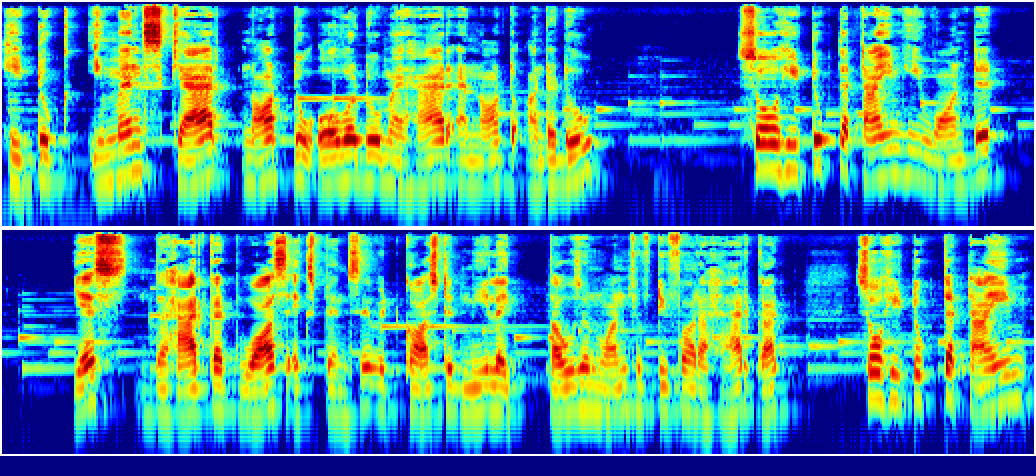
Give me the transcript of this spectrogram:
He took immense care not to overdo my hair and not to underdo. So he took the time he wanted. Yes the haircut was expensive. It costed me like 1150 for a haircut. So he took the time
